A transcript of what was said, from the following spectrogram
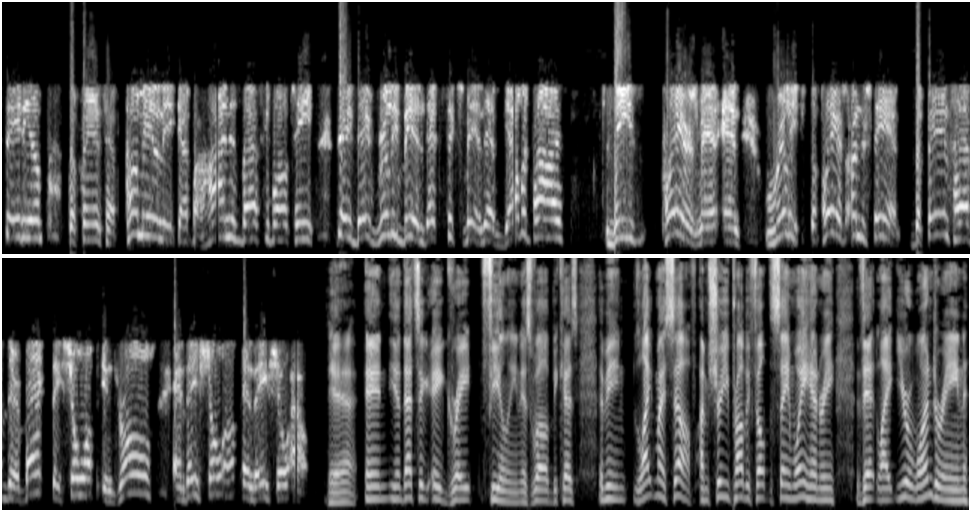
stadium. The fans have come in and they got behind this basketball team. They they've really been that six men. They have galvanized these players, man, and really the players understand the fans have their back. They show up in draws and they show up and they show out. Yeah. And, you know, that's a, a great feeling as well because, I mean, like myself, I'm sure you probably felt the same way, Henry, that like you're wondering,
